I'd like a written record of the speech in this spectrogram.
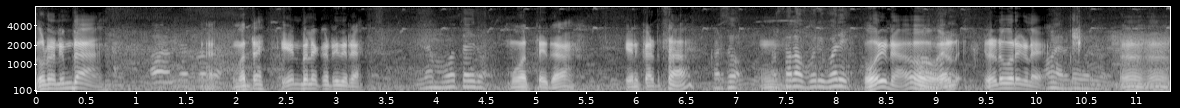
ಗೌಡ್ರ ನಿಮ್ದಾ ಮತ್ತೆ ಏನ್ ಬೆಲೆ ಕಟ್ಟಿದ್ದೀರಾ? ಮೂವತ್ತೈದಾ? ಏನು ಕಟ್ಸ? ಕಟ್ಸು. ಕಟ್ಸಲ್ಲ ಓರಿ ಓರಿ ಓರಿನಾ ಓ ಎರಡು ಓರಿಗಳೇ ಹಾಂ ಎರಡು ಓರಿ ಹಾಂ ಹಾಂ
